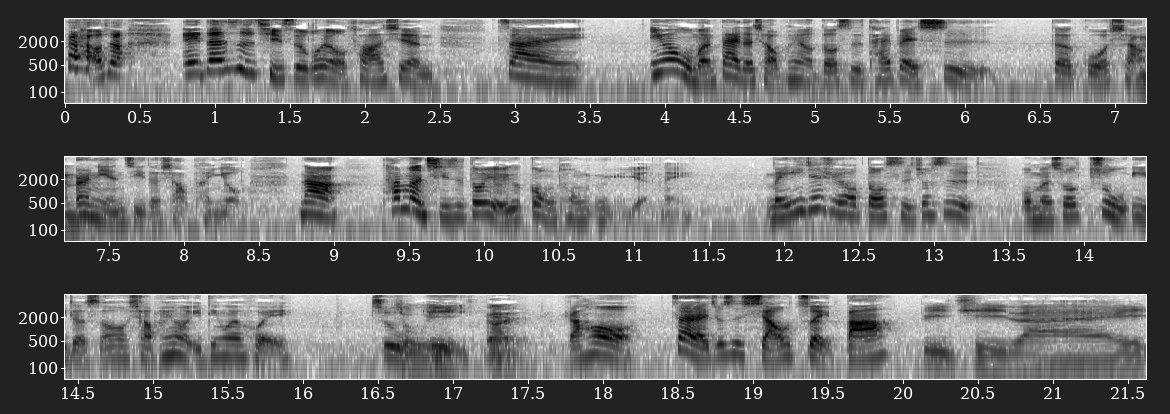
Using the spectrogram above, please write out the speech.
太好笑。哎、欸，但是其实我有发现，在因为我们带的小朋友都是台北市。的国小二年级的小朋友，嗯、那他们其实都有一个共通语言呢。每一间学校都是，就是我们说注意的时候，小朋友一定会回注意。注意对，然后再来就是小嘴巴闭起来。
